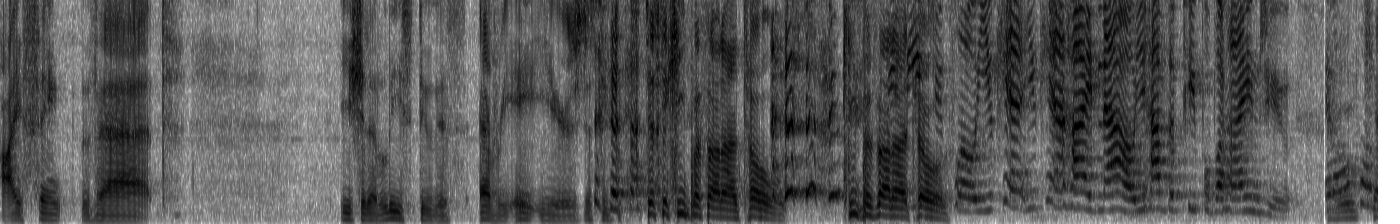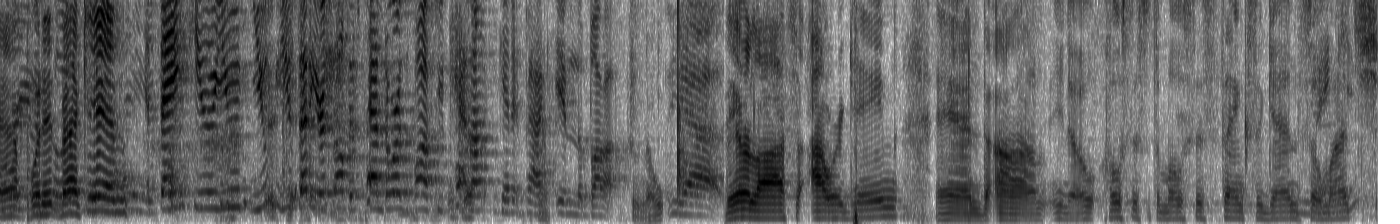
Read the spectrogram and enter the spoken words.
I think that you should at least do this every eight years just to, just to keep us on our toes. Keep us on our need you, toes. Chloe. You can't. You can't hide now. You have the people behind you. You can't put it back in. Thank you. You you you said it yourself. It's Pandora's box. You cannot get it back in the box. Nope. Yeah. Their loss, our gain. And, um, you know, hostess with the mostest, thanks again so much.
